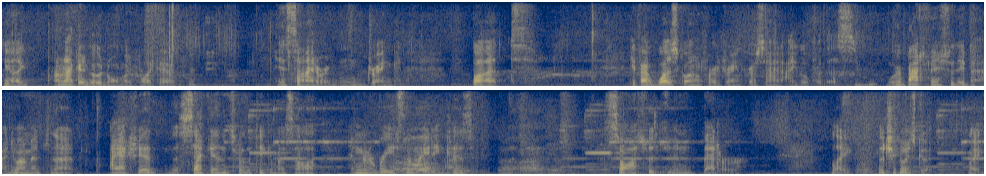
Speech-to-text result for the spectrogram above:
You know, like I'm not going to go normally for like a, a side or a drink, but if I was going for a drink or a side, I go for this. We're about to finish the day, but I do want to mention that I actually had the seconds for the tikka masala. I'm going to raise the rating because the sauce was even better. Like the chicken was good. Like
